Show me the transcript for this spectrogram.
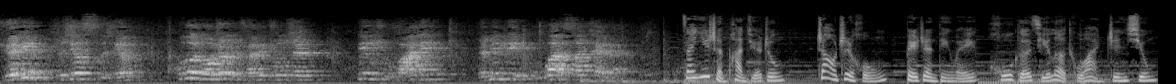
决定执行死刑剥夺政治权利终身，并处罚金人民币五万三千元。在一审判决中，赵志红被认定为呼格吉勒图案真凶。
